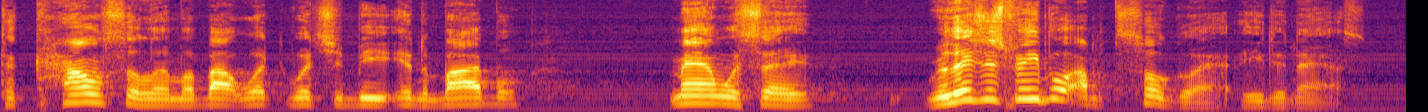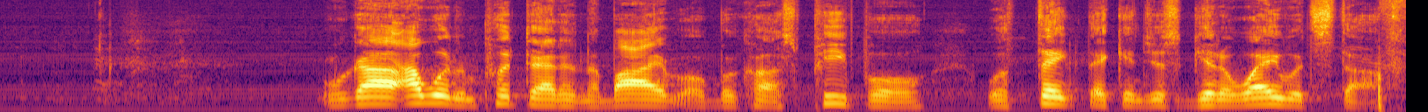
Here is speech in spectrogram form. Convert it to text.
to counsel him about what, what should be in the Bible, man would say, Religious people, I'm so glad he didn't ask. Well, God, I wouldn't put that in the Bible because people will think they can just get away with stuff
